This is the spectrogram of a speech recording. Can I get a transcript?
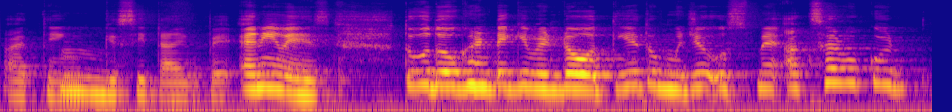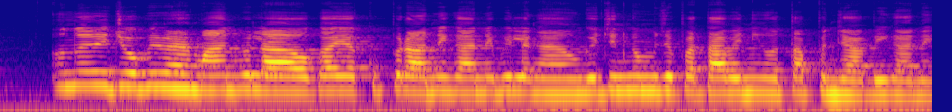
آئی تھنک کسی ٹائم پہ۔ اینی ویز تو وہ دو گھنٹے کی ونڈو ہوتی ہے تو مجھے اس میں اکثر وہ کوئی انہوں نے جو بھی مہمان بلایا ہوگا یا کوئی پرانے گانے بھی لگائے ہوں گے جن کا مجھے پتا بھی نہیں ہوتا پنجابی گانے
